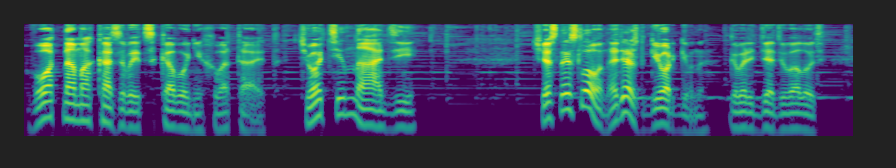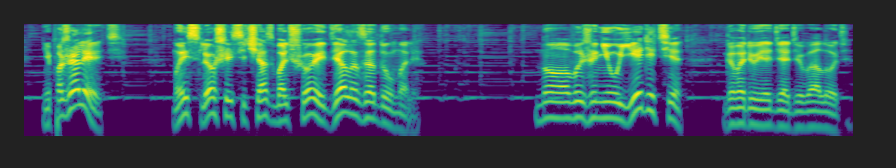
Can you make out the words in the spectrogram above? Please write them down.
Вот нам, оказывается, кого не хватает. Тети Нади. Честное слово, Надежда Георгиевна, говорит дядя Володь, Не пожалеете? Мы с Лешей сейчас большое дело задумали. Но вы же не уедете, говорю я дяде Володе.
